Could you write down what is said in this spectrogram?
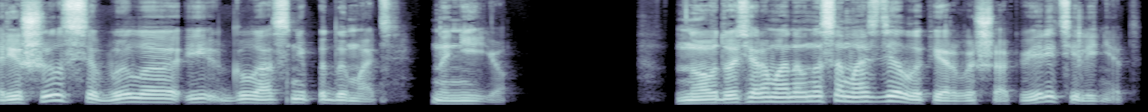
Решился было и глаз не подымать на нее. Но Авдотья Романовна сама сделала первый шаг, верите или нет?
